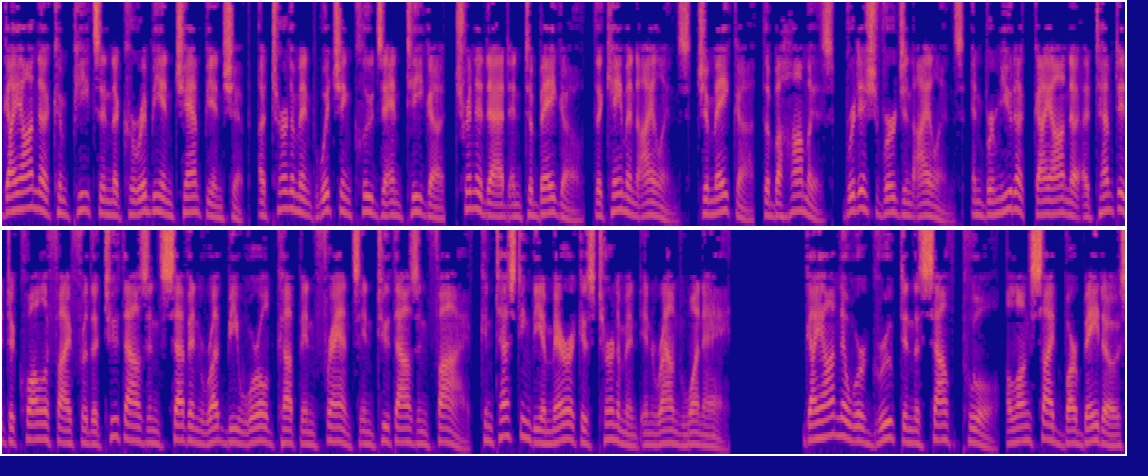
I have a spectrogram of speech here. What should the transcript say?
Guyana competes in the Caribbean Championship, a tournament which includes Antigua, Trinidad and Tobago, the Cayman Islands, Jamaica, the Bahamas, British Virgin Islands, and Bermuda. Guyana attempted to qualify for the 2007 Rugby World Cup in France in 2005, contesting the Americas tournament in Round 1A. Guyana were grouped in the South Pool, alongside Barbados,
